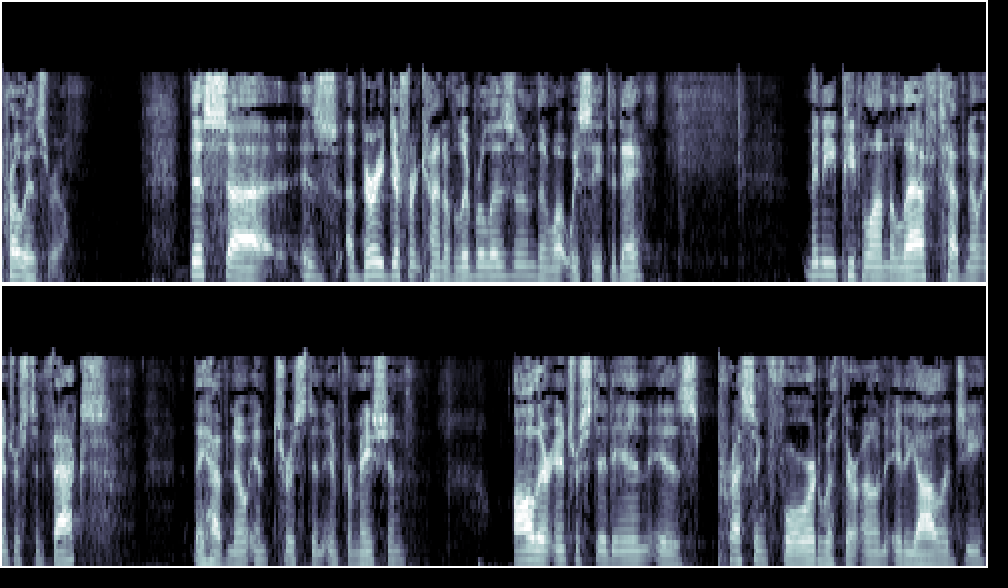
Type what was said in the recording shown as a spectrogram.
pro-Israel. This uh, is a very different kind of liberalism than what we see today. Many people on the left have no interest in facts. They have no interest in information. All they're interested in is pressing forward with their own ideology.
